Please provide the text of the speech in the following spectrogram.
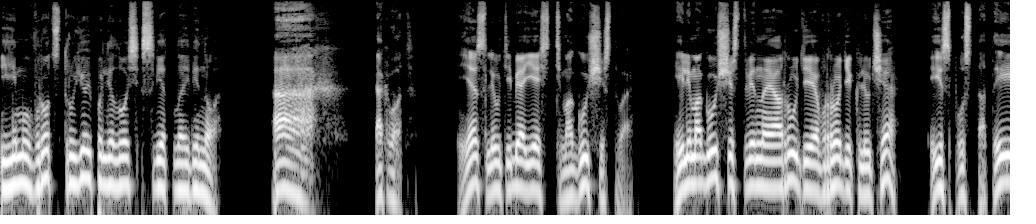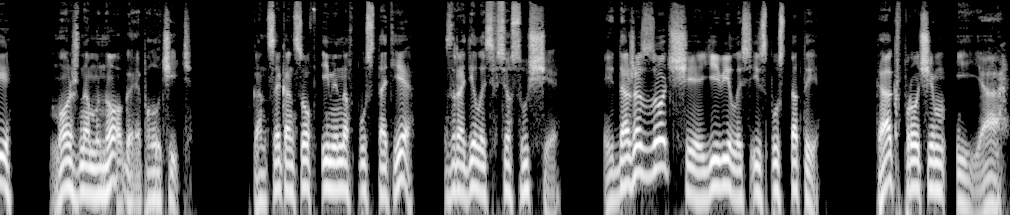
и ему в рот струей полилось светлое вино. «Ах, так вот, если у тебя есть могущество или могущественное орудие вроде ключа, из пустоты можно многое получить. В конце концов, именно в пустоте зародилось все сущее, и даже зодчее явилось из пустоты, как, впрочем, и я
